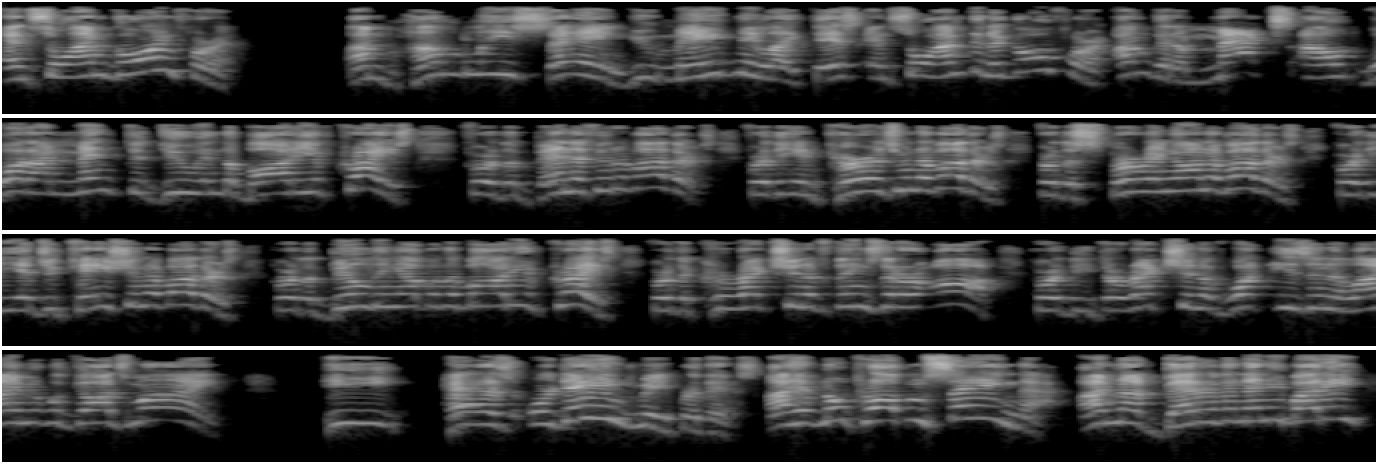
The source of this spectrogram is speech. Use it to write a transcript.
And so I'm going for it. I'm humbly saying, you made me like this, and so I'm going to go for it. I'm going to max out what I'm meant to do in the body of Christ for the benefit of others, for the encouragement of others, for the spurring on of others, for the education of others, for the building up of the body of Christ, for the correction of things that are off, for the direction of what is in alignment with God's mind. He has ordained me for this. I have no problem saying that. I'm not better than anybody,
